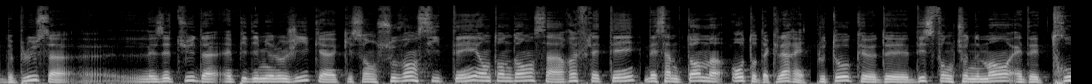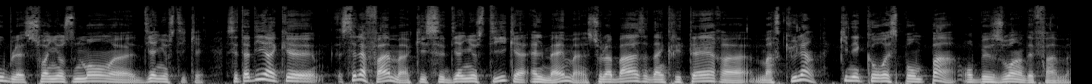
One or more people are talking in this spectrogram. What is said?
De plus, euh, les études épidémiologiques qui sont souvent citées ont tendance à refléter des symptômes autodéclarés plutôt que des dysfonctionnements et des troubles soigneusement euh, diagnostiqués. C'est-à-dire que c'est la femme qui se diagnostique elle-même sur la base d'un critère euh, masculin qui ne correspond pas aux besoins des femmes.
